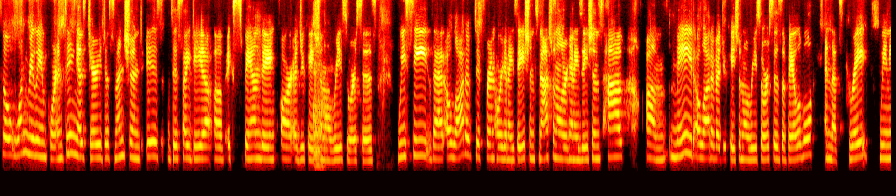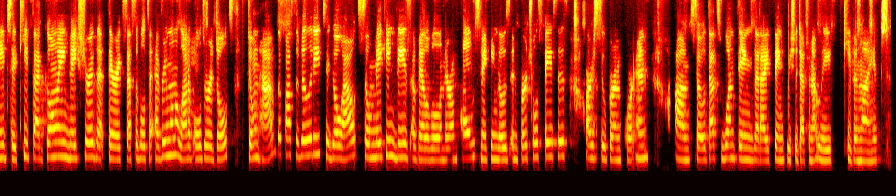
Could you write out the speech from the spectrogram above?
So, one really important thing, as Gerri just mentioned, is this idea of expanding our educational resources. We see that a lot of different organizations, national organizations, have um, made a lot of educational resources available, and that's great. We need to keep that going, make sure that they're accessible to everyone. A lot of older adults don't have the possibility to go out. So making these available in their own homes, making those in virtual spaces are super important. Um, so that's one thing that I think we should definitely keep in mind.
